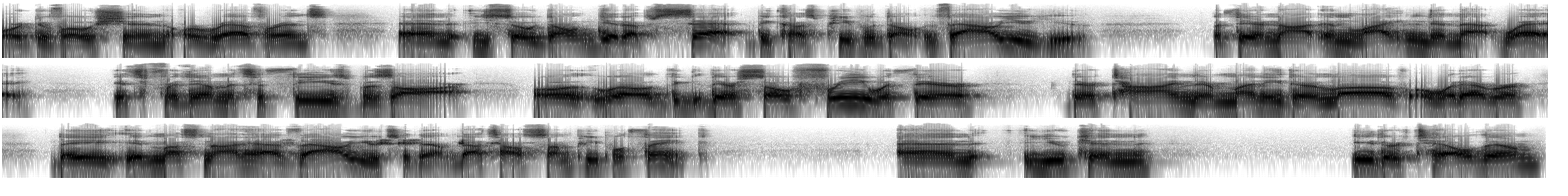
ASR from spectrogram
or devotion or reverence. And so don't get upset because people don't value you, but they're not enlightened in that way. It's for them, it's a thieves' bazaar or well, they're so free with their their time, their money, their love, or whatever. They it must not have value to them. That's how some people think, and you can either tell them,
